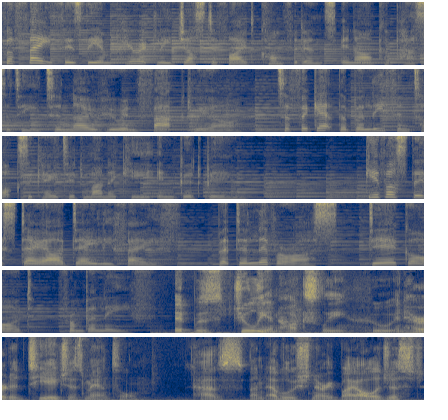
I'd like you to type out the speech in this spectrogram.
For faith is the empirically justified confidence in our capacity to know who in fact we are, to forget the belief intoxicated Manichee in good being. Give us this day our daily faith, but deliver us, dear God, from belief. It was Julian Huxley who inherited TH's mantle as an evolutionary biologist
